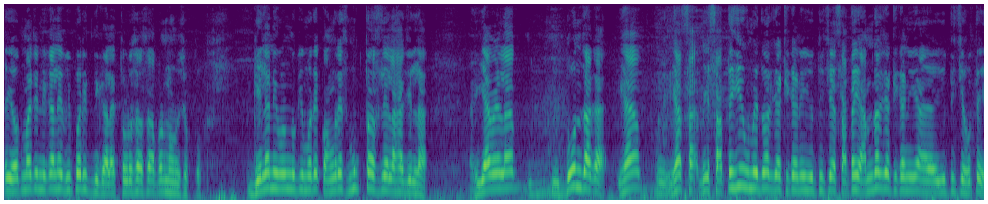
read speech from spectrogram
तर यवतमाळचे निकाल हे विपरीत निकाल आहेत थोडंसं असं आपण म्हणू शकतो. गेल्या निवडणुकीमध्ये काँग्रेस मुक्त असलेला हा जिल्हा यावेळेला दोन जागा ह्या ह्या सा म्हणजे सातही उमेदवार ज्या ठिकाणी युतीचे सातही आमदार ज्या ठिकाणी युतीचे होते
